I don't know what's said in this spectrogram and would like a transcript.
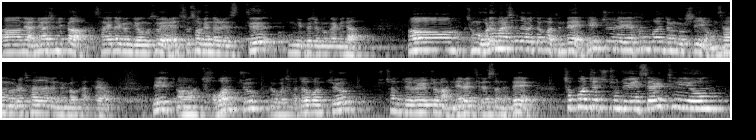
아, 네, 안녕하십니까. 사이다 경제연구소의 수석 애널리스트 홍유표 전문가입니다. 어, 정말 오랜만에 찾아뵙던 것 같은데, 일주일에 한 번 정도씩 영상으로 찾아뵙는 것 같아요. 일, 어, 저번 주, 그리고 저저번 주 추천주를 좀 안내를 드렸었는데, 첫 번째 추천주인 셀트리온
